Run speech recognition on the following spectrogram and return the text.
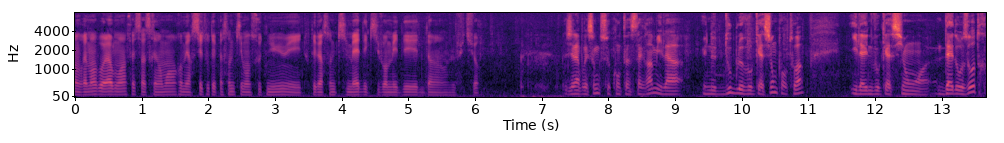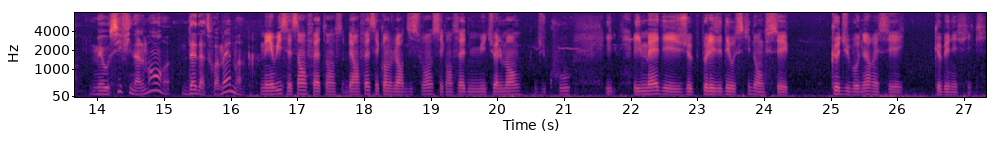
Donc vraiment, voilà, moi, en fait, ça serait vraiment remercier toutes les personnes qui m'ont soutenu et toutes les personnes qui m'aident et qui vont m'aider dans le futur. J'ai l'impression que ce compte Instagram, il a une double vocation pour toi. il a une vocation d'aide aux autres, mais aussi finalement d'aide à toi-même. Mais oui, c'est ça en fait. Ben, en fait, c'est comme je leur dis souvent, c'est qu'on s'aide mutuellement. Du coup, ils, m'aident et je peux les aider aussi. Donc c'est que du bonheur et c'est que bénéfique.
